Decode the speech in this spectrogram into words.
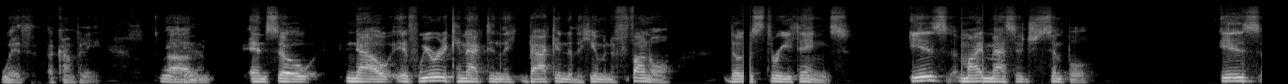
with a company. Um, and so now, if we were to connect in the back into the human funnel, those three things is my message simple? Is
